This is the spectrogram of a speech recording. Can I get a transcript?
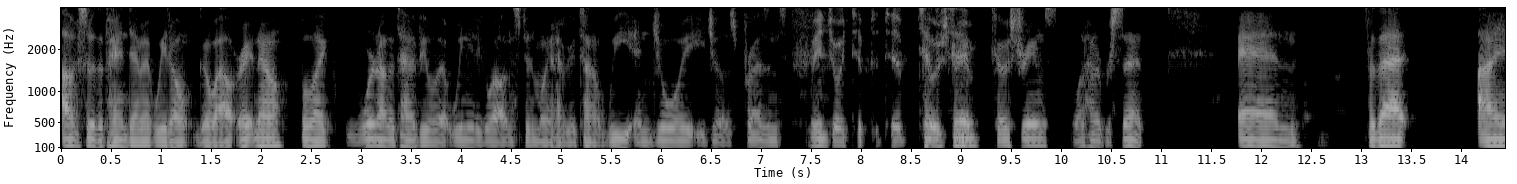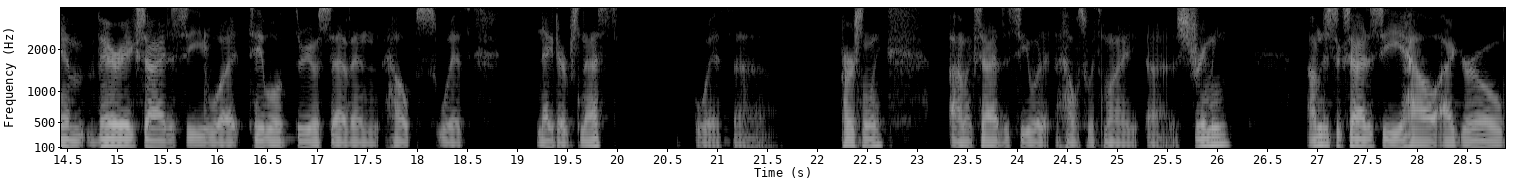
obviously with the pandemic, we don't go out right now. But like we're not the type of people that we need to go out and spend money and have a good time. We enjoy each other's presence. We enjoy tip to tip. tip to co-stream. tip co-streams 100% and for that i am very excited to see what table 307 helps with negderp's nest with uh personally i'm excited to see what it helps with my uh streaming i'm just excited to see how i grow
